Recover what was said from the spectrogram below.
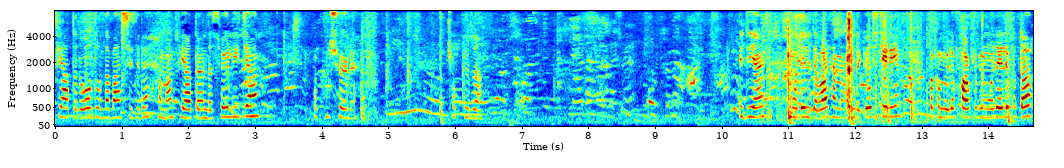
Fiyatları olduğunda ben sizlere hemen fiyatlarını da söyleyeceğim. Bakın şöyle. Çok güzel. Bir diğer modeli de var. Hemen onu da göstereyim. Bakın böyle farklı bir modeli. Bu da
